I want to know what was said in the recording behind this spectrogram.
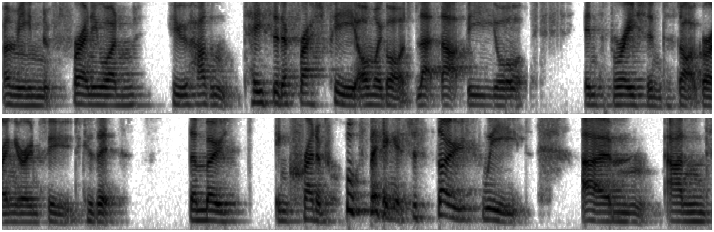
I mean, for anyone who hasn't tasted a fresh pea, oh my God, let that be your inspiration to start growing your own food because it's the most incredible thing. It's just so sweet. Um, and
